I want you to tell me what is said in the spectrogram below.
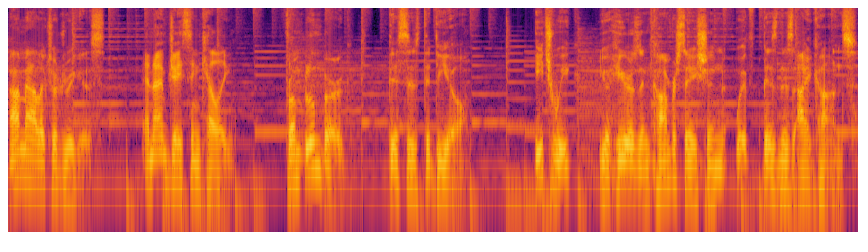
I'm Alex Rodriguez. And I'm Jason Kelly. From Bloomberg, this is The Deal. Each week, you'll hear us in conversation with business icons.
